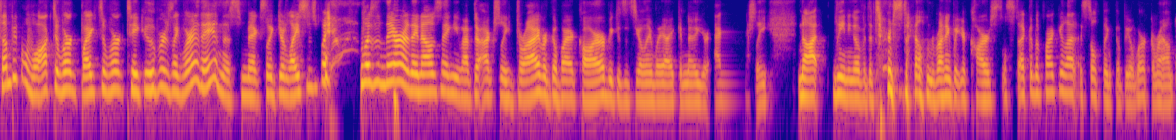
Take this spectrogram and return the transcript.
some people walk to work, bike to work, take Ubers. Like, where are they in this mix? Like, your license plate wasn't there. Are they now saying you have to actually drive or go buy a car because it's the only way I can know you're actually not leaning over the turnstile and running, but your car is still stuck in the parking lot? I still think there'll be a workaround.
